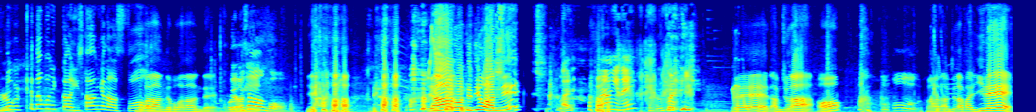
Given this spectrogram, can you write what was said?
블록을 캐다 보니까 이상한 게 나왔어. 뭐가 나왔는데 뭐가 나왔는데 고양이. 이상한 거. 야너 드디어 왔니? 아니 고양이네? 고양이. 그래 남준아 어? 오, 어 남준아 빨리 일해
